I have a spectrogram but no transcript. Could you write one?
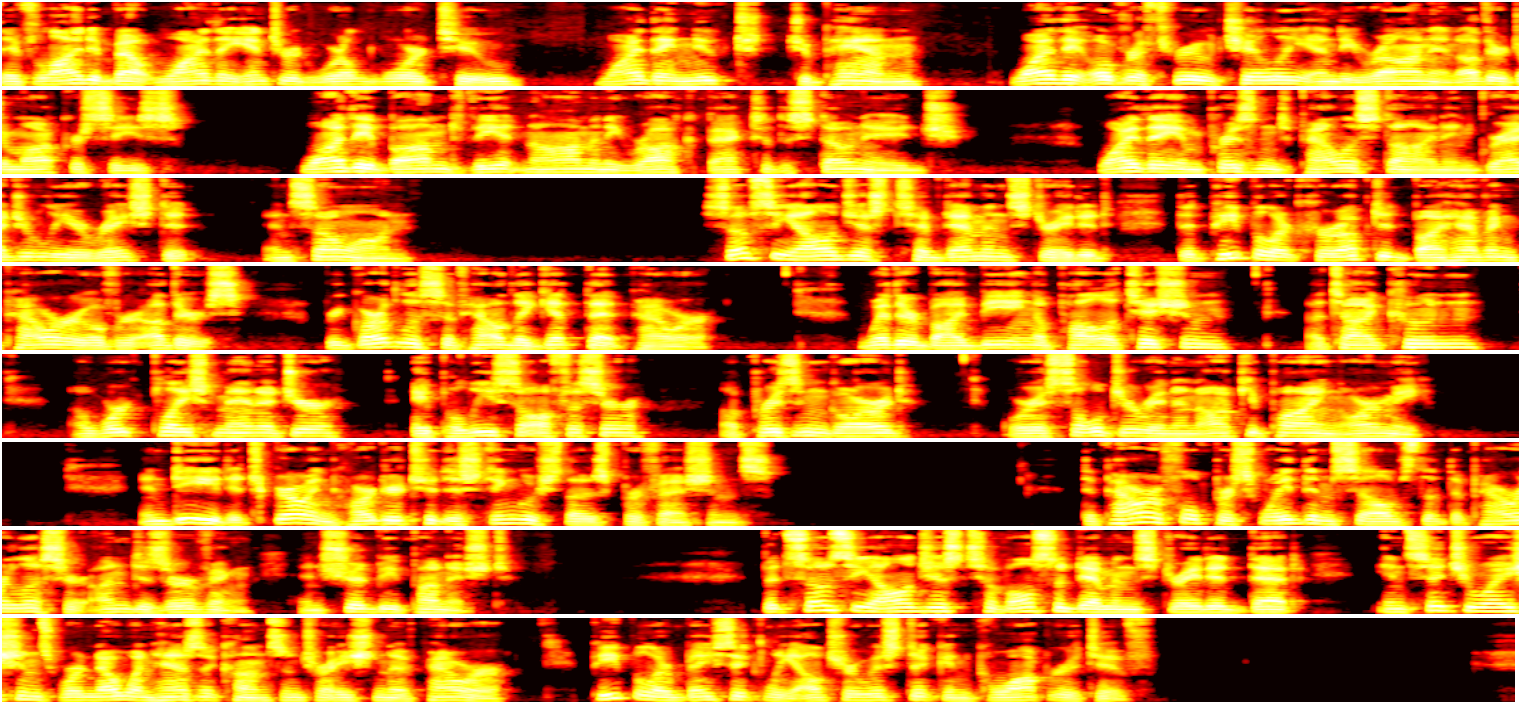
They've lied about why they entered World War II, why they nuked Japan, why they overthrew Chile and Iran and other democracies, why they bombed Vietnam and Iraq back to the Stone Age, why they imprisoned Palestine and gradually erased it, and so on. Sociologists have demonstrated that people are corrupted by having power over others, regardless of how they get that power, whether by being a politician, a tycoon, a workplace manager, a police officer, a prison guard, or a soldier in an occupying army. Indeed, it's growing harder to distinguish those professions. The powerful persuade themselves that the powerless are undeserving and should be punished. But sociologists have also demonstrated that in situations where no one has a concentration of power, people are basically altruistic and cooperative.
